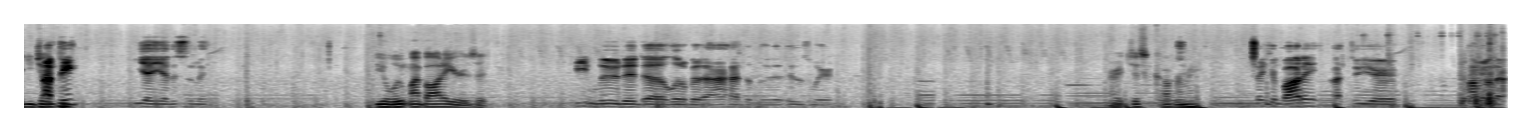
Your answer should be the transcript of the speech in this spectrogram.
Are you jumping? Yeah, yeah, this is me. Do you loot my body, or is it? He looted uh, a little bit, I had to loot it. It was weird. Alright, just cover me. Check your body. I threw your Tommy on there.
